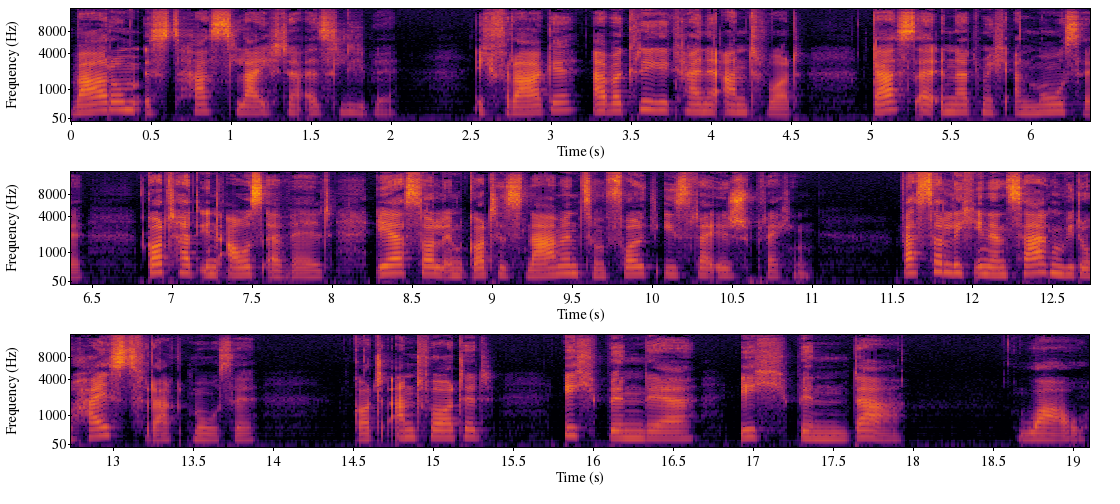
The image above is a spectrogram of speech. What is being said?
Warum ist Hass leichter als Liebe? Ich frage, aber kriege keine Antwort. Das erinnert mich an Mose. Gott hat ihn auserwählt. Er soll in Gottes Namen zum Volk Israel sprechen. Was soll ich ihnen sagen, wie du heißt? fragt Mose. Gott antwortet, Ich bin der, ich bin da. Wow,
